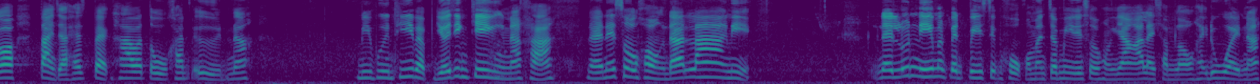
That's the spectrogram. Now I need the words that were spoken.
ก็ต่างจากแฮชแบ็ก5ประตูคันอื่นนะ มีพื้นที่แบบเยอะจริง ๆนะคะ และในโซนของด้านล่างนี่ ในรุ่นนี้มันเป็นปี 16 มันจะมีในส่วนของยางอะไหล่สำรองให้ด้วยนะ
